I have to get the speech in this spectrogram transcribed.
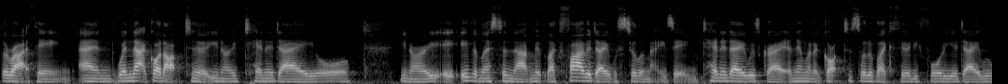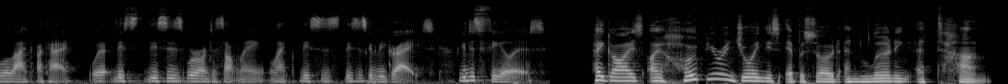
the right thing. And when that got up to, you know, 10 a day or, you know, even less than that, like five a day was still amazing. 10 a day was great. And then when it got to sort of like 30, 40 a day, we were like, okay, this, this is, we're onto something. Like this is, this is going to be great. You can just feel it. Hey guys, I hope you're enjoying this episode and learning a ton.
